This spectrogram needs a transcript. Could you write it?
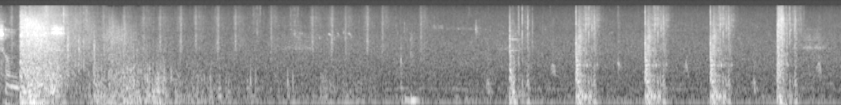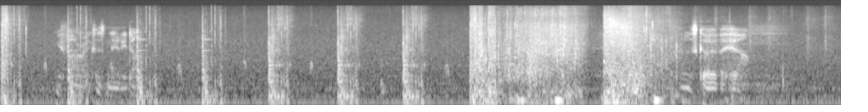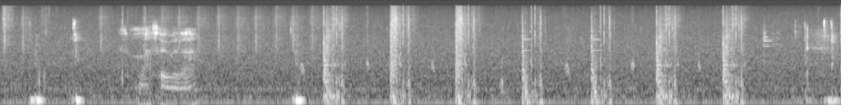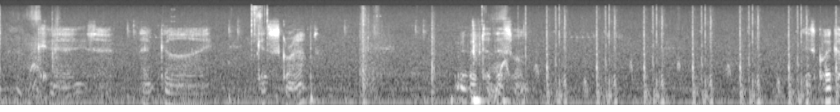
zombies. My fire axe is nearly done. Let's go over here. So that's over there. Okay, so that guy gets scrapped. Move to this one. It's quicker,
